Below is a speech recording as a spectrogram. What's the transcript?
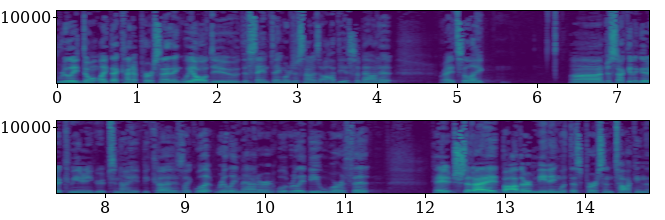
really don't like that kind of person, I think we all do the same thing. We're just not as obvious about it right? So like, uh, I'm just not going to go to community group tonight because like, will it really matter? Will it really be worth it? Okay, should I bother meeting with this person, talking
